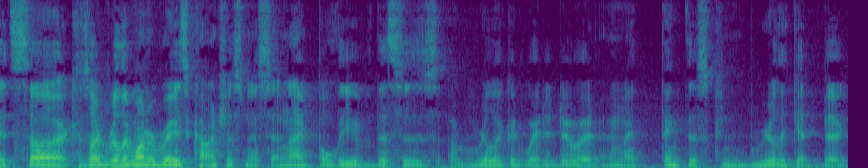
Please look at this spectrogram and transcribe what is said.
It's- because I really want to raise consciousness, and I believe this is a really good way to do it. And I think this can really get big.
